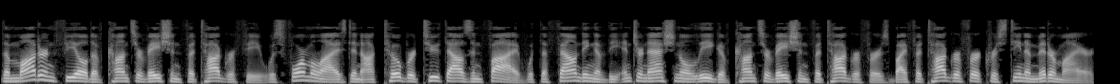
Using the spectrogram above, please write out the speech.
The modern field of conservation photography was formalized in October 2005 with the founding of the International League of Conservation Photographers by photographer Cristina Mittermeier,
